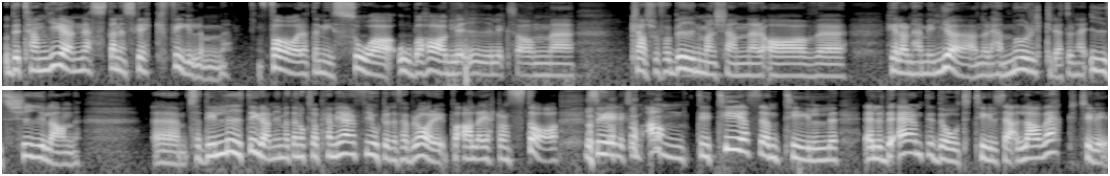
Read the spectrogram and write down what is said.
och det tangerar nästan en skräckfilm för att den är så obehaglig i liksom eh, klaustrofobin man känner av eh, hela den här miljön och det här mörkret och den här iskylan. Ehm, så det är lite grann, i och med att den också har premiär 14 februari på alla hjärtans dag, så är det liksom antitesen till, eller the antidote till så här, Love actually.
